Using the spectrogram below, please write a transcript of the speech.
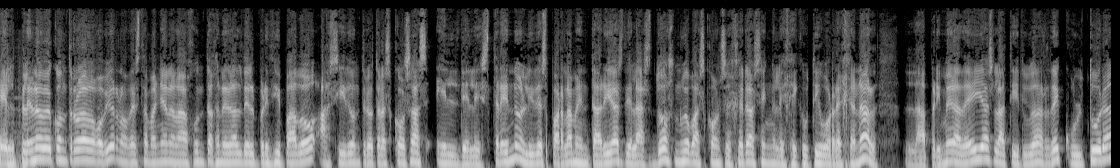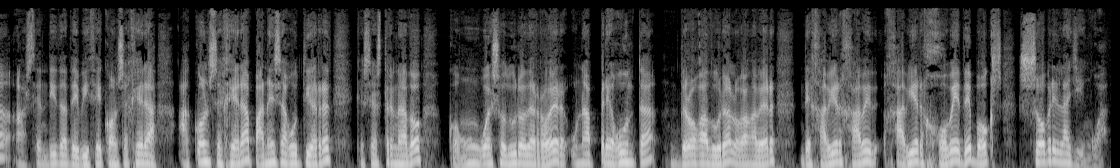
El pleno de control al gobierno de esta mañana en la Junta General del Principado ha sido, entre otras cosas, el del estreno en líderes parlamentarias de las dos nuevas consejeras en el Ejecutivo Regional. La primera de ellas, la titular de Cultura, ascendida de viceconsejera a consejera, Panesa Gutiérrez, que se ha estrenado con un hueso duro de roer. Una pregunta, droga dura, lo van a ver, de Javier, Javier Jové de Vox sobre la lingua.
